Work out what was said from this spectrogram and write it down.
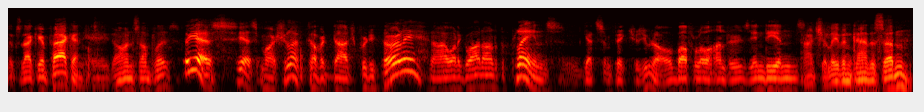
Looks like you're packing. You going someplace? Oh, yes, yes, Marshal. I've covered Dodge pretty thoroughly. Now I want to go out onto the plains and get some pictures. You know, buffalo hunters, Indians. Aren't you leaving kind of sudden?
